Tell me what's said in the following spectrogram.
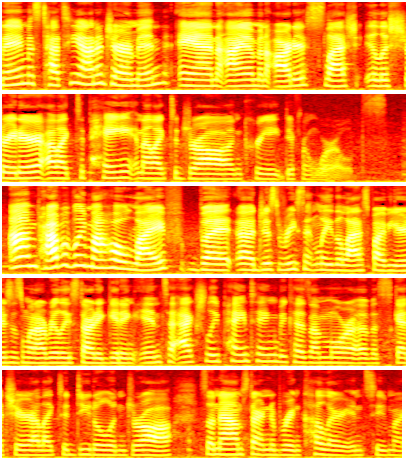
name is Tatyana German, and I am an artist slash illustrator. I like to paint and I like to draw and create different worlds. Um, probably my whole life, but uh, just recently, the last five years is when I really started getting into actually painting because I'm more of a sketcher. I like to doodle and draw, so now I'm starting to bring color into my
